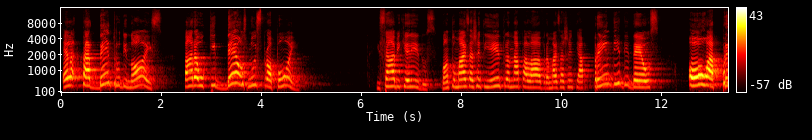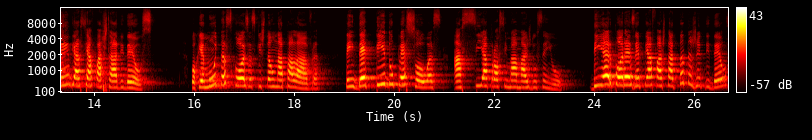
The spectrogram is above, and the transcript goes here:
ela está dentro de nós para o que Deus nos propõe. E sabe, queridos, quanto mais a gente entra na palavra, mais a gente aprende de Deus ou aprende a se afastar de Deus. Porque muitas coisas que estão na palavra têm detido pessoas a se aproximar mais do Senhor. Dinheiro, por exemplo, tem afastado tanta gente de Deus.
